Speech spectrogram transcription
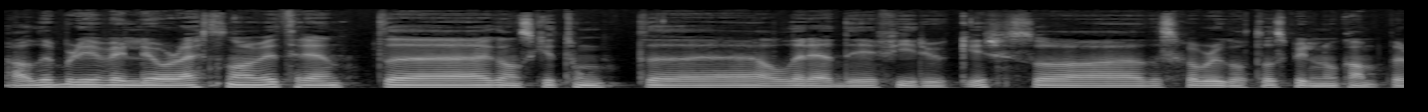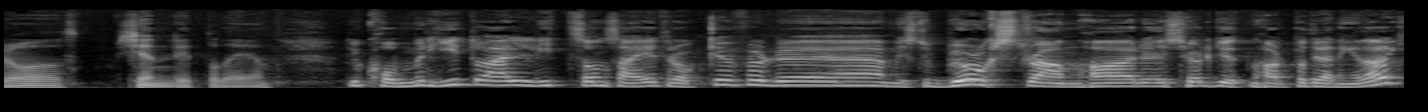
Ja, det blir veldig ålreit. Nå har vi trent uh, ganske tungt uh, allerede i fire uker, så eh, det skal bli godt å spille noen kamper og kjenne litt på det igjen. Du kommer hit og er litt sånn seig i tråkket, for du, Mr. Bjorkstrand har kjørt gutten hardt på trening i dag.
